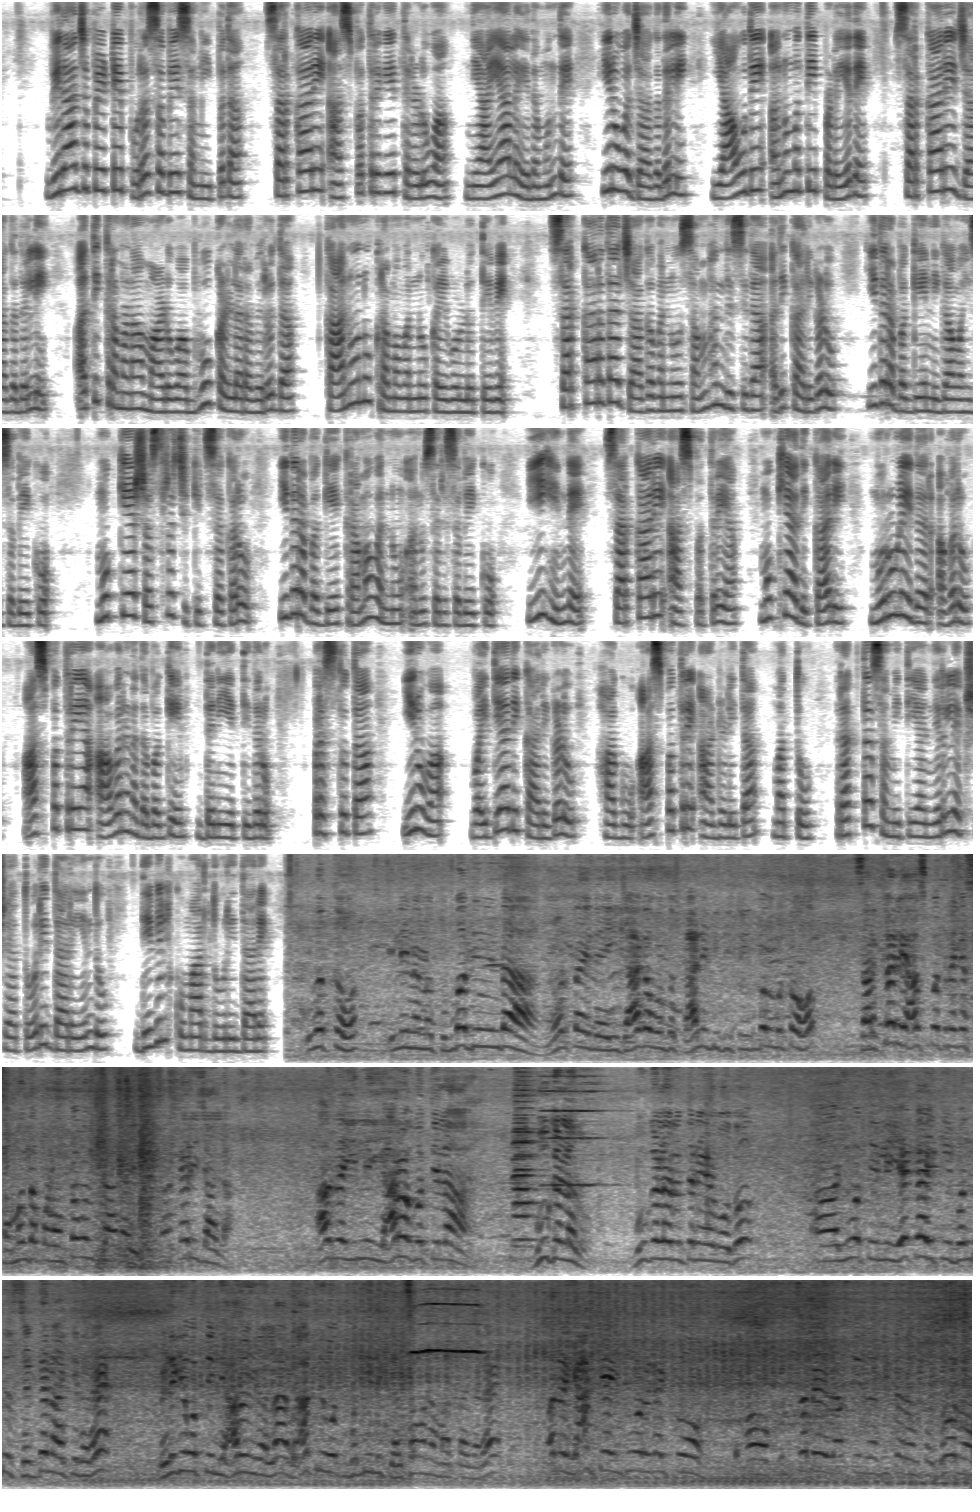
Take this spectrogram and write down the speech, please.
ವಿರಾಜಪೇಟೆ ಪುರಸಭೆ ಸಮೀಪದ ಸರ್ಕಾರಿ ಆಸ್ಪತ್ರೆಗೆ ತೆರಳುವ ನ್ಯಾಯಾಲಯದ ಮುಂದೆ ಇರುವ ಜಾಗದಲ್ಲಿ ಯಾವುದೇ ಅನುಮತಿ ಪಡೆಯದೆ ಸರ್ಕಾರಿ ಜಾಗದಲ್ಲಿ ಅತಿಕ್ರಮಣ ಮಾಡುವ ಭೂಕಳ್ಳರ ವಿರುದ್ಧ ಕಾನೂನು ಕ್ರಮವನ್ನು ಕೈಗೊಳ್ಳುತ್ತೇವೆ. ಸರ್ಕಾರದ ಜಾಗವನ್ನು ಸಂಬಂಧಿಸಿದ ಅಧಿಕಾರಿಗಳು ಇದರ ಬಗ್ಗೆ ನಿಗಾ ವಹಿಸಬೇಕು. ಮುಖ್ಯ ಶಸ್ತ್ರಚಿಕಿತ್ಸಕರು ಇದರ ಬಗ್ಗೆ ಕ್ರಮವನ್ನು ಅನುಸರಿಸಬೇಕು. ಈ ಹಿಂದೆ ಸರ್ಕಾರಿ ಆಸ್ಪತ್ರೆಯ ಮುಖ್ಯಾಧಿಕಾರಿ ಮುರುಳೀಧರ್ ಅವರು ಆಸ್ಪತ್ರೆಯ ಆವರಣದ ಬಗ್ಗೆ ದನಿ ಎತ್ತಿದರು ಪ್ರಸ್ತುತ ಇರುವ ವೈದ್ಯಾಧಿಕಾರಿಗಳು ಹಾಗೂ ಆಸ್ಪತ್ರೆ ಆಡಳಿತ ಮತ್ತು ರಕ್ತ ಸಮಿತಿಯ ನಿರ್ಲಕ್ಷ್ಯ ತೋರಿದ್ದಾರೆ ಎಂದು ದಿವಿಲ್ ಕುಮಾರ್ ದೂರಿದ್ದಾರೆ. ಇವತ್ತು ಇಲ್ಲಿ ನಾನು ತುಂಬ ದಿನದಿಂದ ನೋಡ್ತಾ ಇದೆ ಈ ಜಾಗ ಒಂದು ಖಾಲಿ ಬಿದ್ದಿತ್ತು. ಇದು ಬಂದ್ಬಿಟ್ಟು ಸರ್ಕಾರಿ ಆಸ್ಪತ್ರೆಗೆ ಸಂಬಂಧಪಡುವಂಥ ಒಂದು ಜಾಗ ಇದೆ, ಸರ್ಕಾರಿ ಜಾಗ. ಆದರೆ ಇಲ್ಲಿ ಯಾರೋ ಗೊತ್ತಿಲ್ಲ ಭೂಗಳರು ಭೂಗಳರು ಅಂತಲೇ ಹೇಳ್ಬೋದು. ಇವತ್ತು ಇಲ್ಲಿ ಏಕಾಏಕಿ ಬಂದು ಸೆಡ್ಡನ್ನು ಹಾಕಿದ್ದಾರೆ. ಬೆಳಿಗ್ಗೆ ಹೊತ್ತು ಇಲ್ಲಿ ಯಾರೂ ಇರಲ್ಲ, ರಾತ್ರಿ ಹೊತ್ತು ಬಂದು ಇಲ್ಲಿ ಕೆಲಸವನ್ನು ಮಾಡ್ತಾ ಇದ್ದಾರೆ. ಆದರೆ ಯಾಕೆ ಇದುವರೆಗಾಯ್ತು ಪುರಸಭೆ ವ್ಯಾಪ್ತಿಯಲ್ಲಿ ಜೋರ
